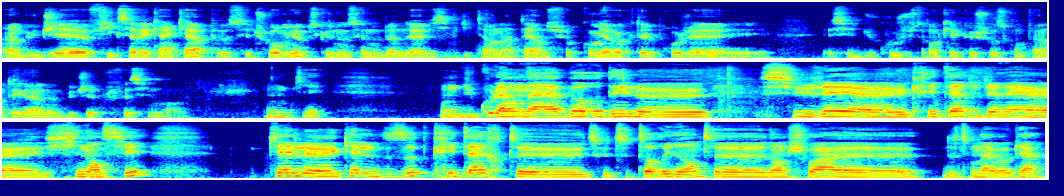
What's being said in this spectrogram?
un, budget fixe avec un cap, c'est toujours mieux parce que nous, ça nous donne de la visibilité en interne sur combien va coûter le projet et, c'est du coup justement quelque chose qu'on peut intégrer à notre budget plus facilement. Ok. du coup là on a abordé le sujet, euh, le critère je dirais euh, financier. Quels, euh, quels, autres critères t'orientent te, dans le choix de ton avocat?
